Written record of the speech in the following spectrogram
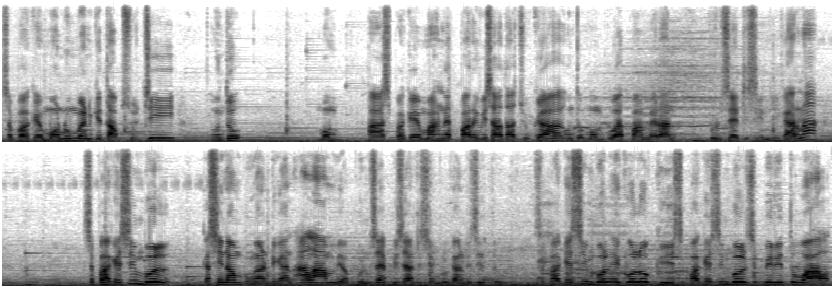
sebagai monumen kitab suci untuk mem, uh, sebagai magnet pariwisata juga untuk membuat pameran bonsai di sini. Karena sebagai simbol kesinambungan dengan alam ya bonsai bisa disimbolkan di situ. Sebagai simbol ekologi sebagai simbol spiritual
